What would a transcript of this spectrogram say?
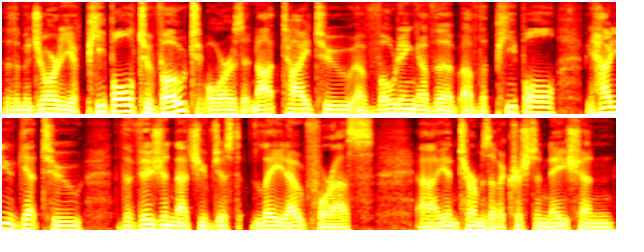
the majority of people to vote, or is it not tied to a voting of the of the people? How do you get to the vision that you've just laid out for us uh, in terms of a Christian nation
